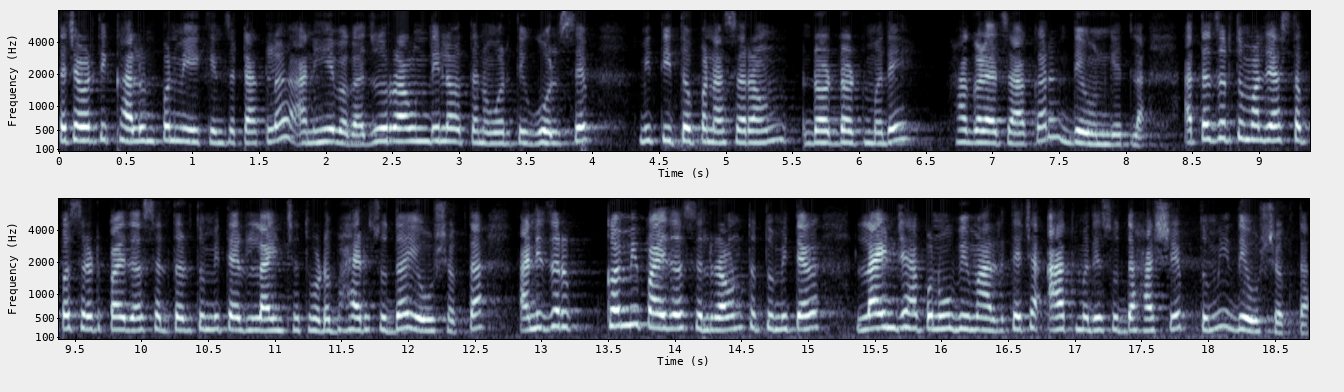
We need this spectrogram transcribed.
त्याच्यावरती खालून पण मी एक इंच टाकलं. आणि हे बघा जो राऊंड दिला होता ना वरती गोल सेप मी तिथं पण असा राऊंड डॉट डॉटमध्ये हा गळ्याचा आकार देऊन घेतला. आता जर तुम्हाला जास्त पसरट पाहिजे असेल तर तुम्ही त्या लाईनच्या थोडं बाहेर सुद्धा येऊ शकता. आणि जर कमी पाहिजे असेल राऊंड तर तुम्ही त्या लाईन जे आपण उभी मारली त्याच्या आतमध्ये सुद्धा हा शेप तुम्ही देऊ शकता.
